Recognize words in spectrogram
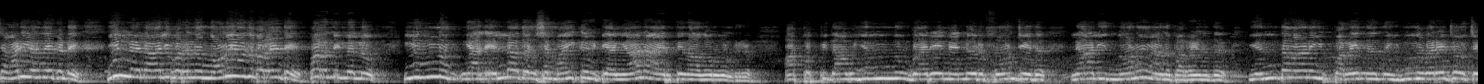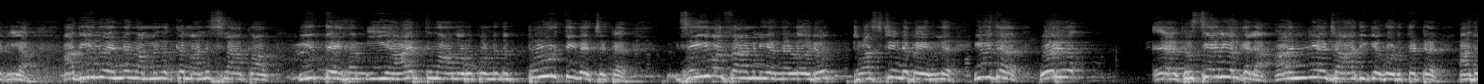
ചാടി എഴുന്നേക്കണ്ടേ? ഇല്ല ലാലി പറയുന്ന നുണയാന്ന് പറയണ്ടേ? പറഞ്ഞില്ലല്ലോ. ഇന്നും ഞാൻ എല്ലാ ദിവസവും മൈക്ക് കിട്ടിയാൽ ഞാൻ ആയിരത്തി നാനൂറ് കൊണ്ടുവരും. അപ്പൊ പിതാവ് ഇന്നും വരെയും എന്നെ ഒരു ഫോൺ ചെയ്ത് ലാലി നുണയാണ് പറയുന്നത് എന്താണ് ഈ പറയുന്നതെന്ന് ഇന്ന് വരെ ചോദിച്ചിട്ടില്ല. അതിൽ നിന്ന് എന്നെ നമ്മൾക്ക് മനസ്സിലാക്കാം. ഇദ്ദേഹം ഈ ആയിരത്തി നാനൂറ് കൊണ്ടുവന്ന് പൂർത്തി വെച്ചിട്ട് സേവ ഫാമിലി എന്നുള്ള ഒരു ട്രസ്റ്റിന്റെ പേരിൽ ഇത് ഒരു ക്രിസ്ത്യാനികൾക്കല്ല അന്യജാതിക്ക് കൊടുത്തിട്ട് അത്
